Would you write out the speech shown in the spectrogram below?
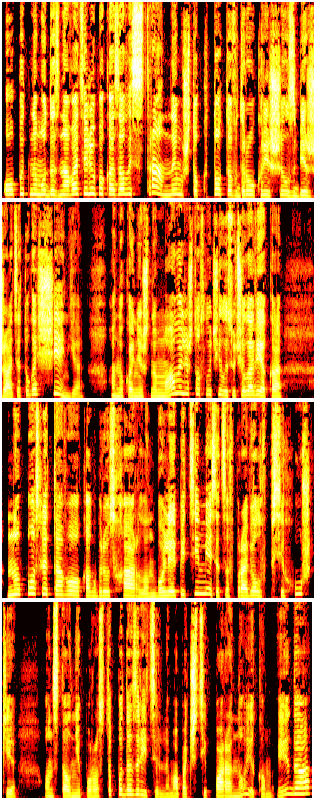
Опытному дознавателю показалось странным, что кто-то вдруг решил сбежать от угощения. Оно, конечно, мало ли что случилось у человека — но после того, как Брюс Харлан более пяти месяцев провел в психушке, он стал не просто подозрительным, а почти параноиком. И да,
